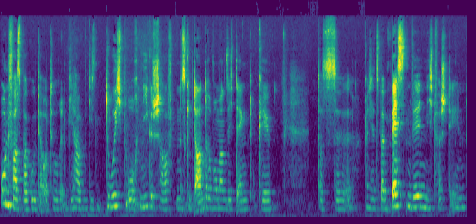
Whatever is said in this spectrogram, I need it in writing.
unfassbar gute Autorinnen, die haben diesen Durchbruch nie geschafft. Und es gibt andere, wo man sich denkt, okay, das äh, kann ich jetzt beim besten Willen nicht verstehen.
